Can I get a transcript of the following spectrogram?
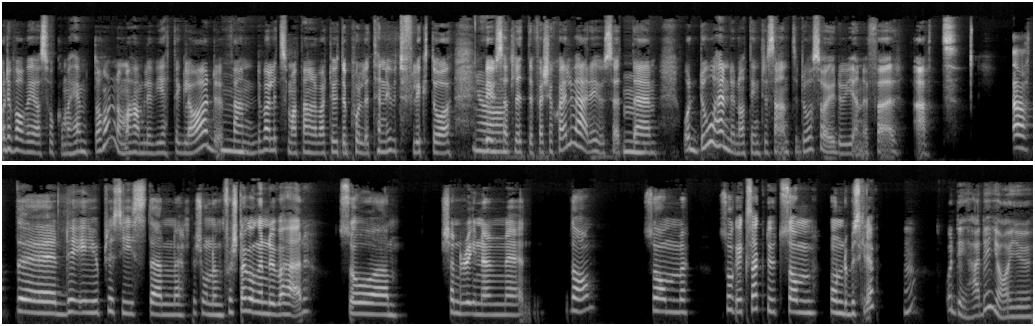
Och det var vad jag såg komma och hämta honom och han blev jätteglad. Mm. För han, det var lite som att han hade varit ute på en liten utflykt och Ja. busat lite för sig själv här i huset. Mm. Eh, Och då hände något intressant. Då sa ju du Jennifer att Att eh, det är ju precis den personen, första gången du var här så eh, kände du in en eh, dam som såg exakt ut som hon du beskrev. Och det hade jag ju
